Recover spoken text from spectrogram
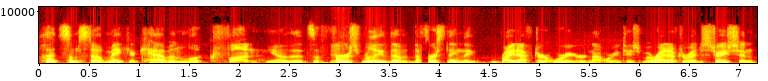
put some stuff, make your cabin look fun. You know that's the yeah. first really the the first thing that right after or, or not orientation but right after registration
